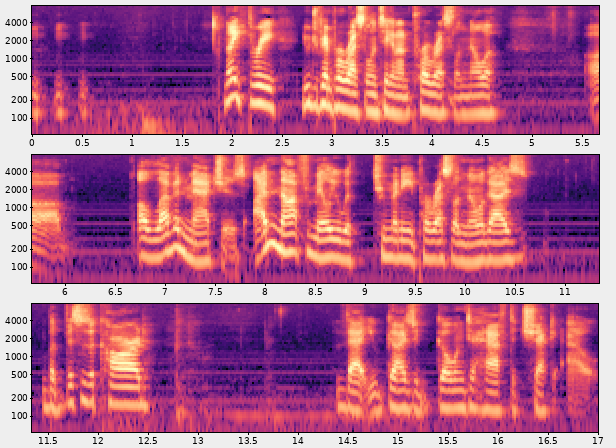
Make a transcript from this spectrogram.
night three, New Japan Pro Wrestling taking on Pro Wrestling Noah. Um, eleven matches. I'm not familiar with too many Pro Wrestling Noah guys, but this is a card that you guys are going to have to check out.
